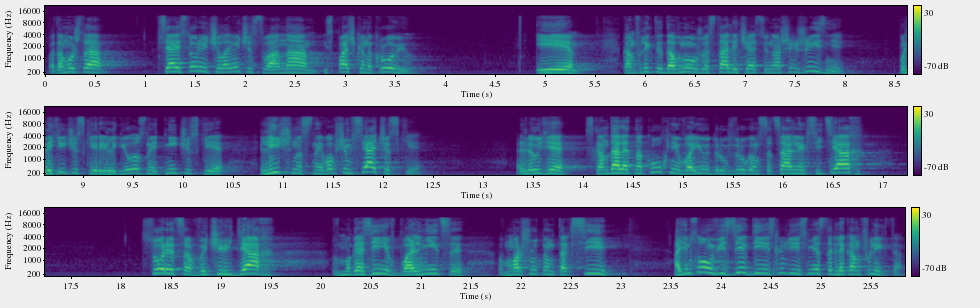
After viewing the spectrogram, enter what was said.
Потому что вся история человечества, она испачкана кровью. И конфликты давно уже стали частью нашей жизни. Политические, религиозные, этнические, личностные, в общем, всяческие – Люди скандалят на кухне, воюют друг с другом в социальных сетях, ссорятся в очередях, в магазине, в больнице, в маршрутном такси. Одним словом, везде, где есть люди, есть место для конфликта.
